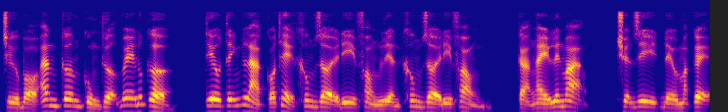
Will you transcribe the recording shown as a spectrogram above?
trừ bỏ ăn cơm cùng thượng vê nút cờ, tiêu tĩnh là có thể không rời đi phòng liền không rời đi phòng, cả ngày lên mạng, chuyện gì đều mặc kệ,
